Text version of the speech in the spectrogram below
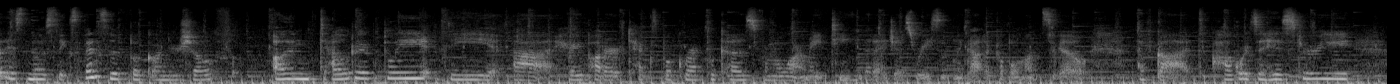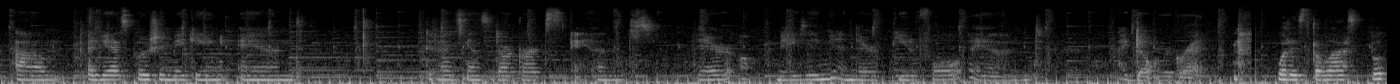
is the most expensive book on your shelf? Undoubtedly the uh, Harry Potter textbook replicas from Alarm 18 that I just recently got a couple months ago. I've got Hogwarts of History, um, Advanced Potion Making, and Defense Against the Dark Arts, and they're amazing and they're beautiful and I don't regret. what is the last book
